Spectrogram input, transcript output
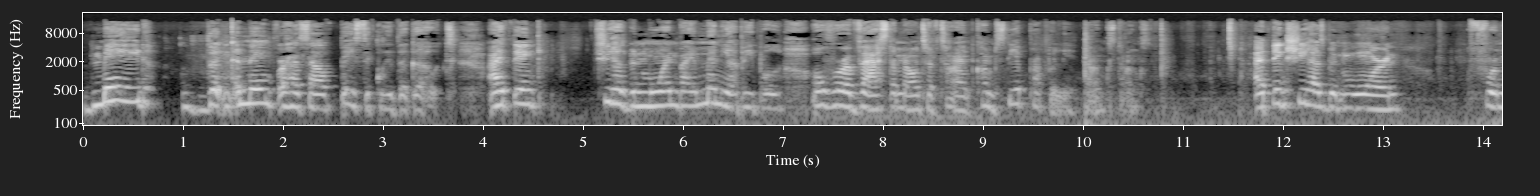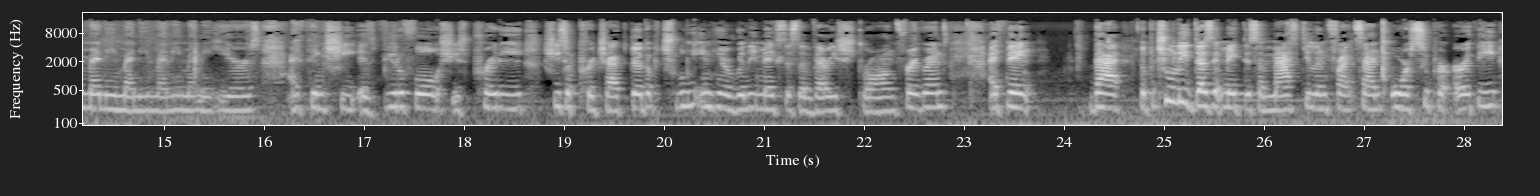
made the, a name for herself, basically the GOAT. I think she has been mourned by many people over a vast amount of time. Come, see it properly. Thanks, thanks. I think she has been worn for many, many, many, many years. I think she is beautiful. She's pretty. She's a projector. The patchouli in here really makes this a very strong fragrance. I think that the patchouli doesn't make this a masculine front scent or super earthy,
